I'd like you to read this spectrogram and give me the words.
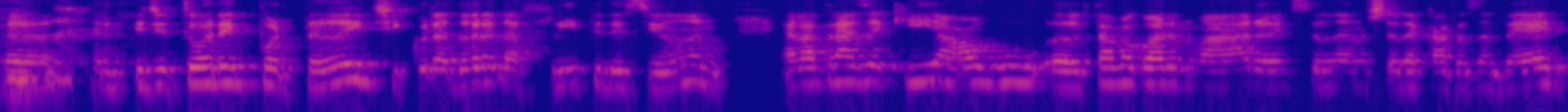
Uh, editora importante, curadora da Flip desse ano, ela traz aqui algo uh, que estava agora no ar, antes da notícia da Carla Zambelli,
